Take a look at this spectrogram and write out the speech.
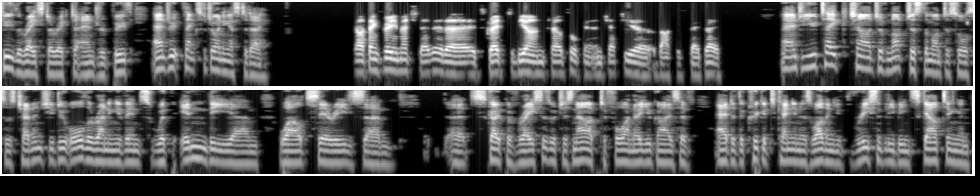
to the race director, Andrew Booth. Andrew, thanks for joining us today. Oh, thanks very much, David. Uh, it's great to be on Trail Talk and chat to you about this great race. And you take charge of not just the Mont-aux-Sources Challenge, you do all the running events within the um, Wild Series um, uh, scope of races, which is now up to four. I know you guys have added the Cricket Canyon as well, and you've recently been scouting and,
